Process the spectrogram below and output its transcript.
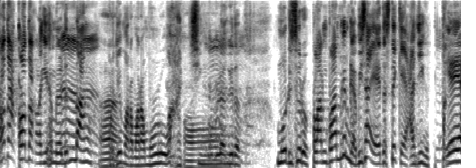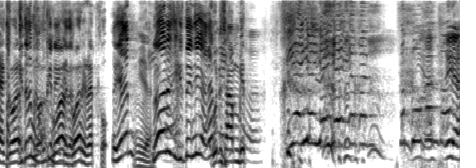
klotak, klotak lagi hamil dentang. Kerja marah-marah mulu, Wah, anjing gue bilang gitu. Mau disuruh pelan-pelan kan gak bisa ya itu stick ya anjing. Iya iya gue Gitu kan nggak mungkin ya, gue gitu. gue relate kok. Iya kan? Iya. Lo ada gituin juga kan? Gue disambit. Iya iya iya iya iya kan. Sebel kan. Iya.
